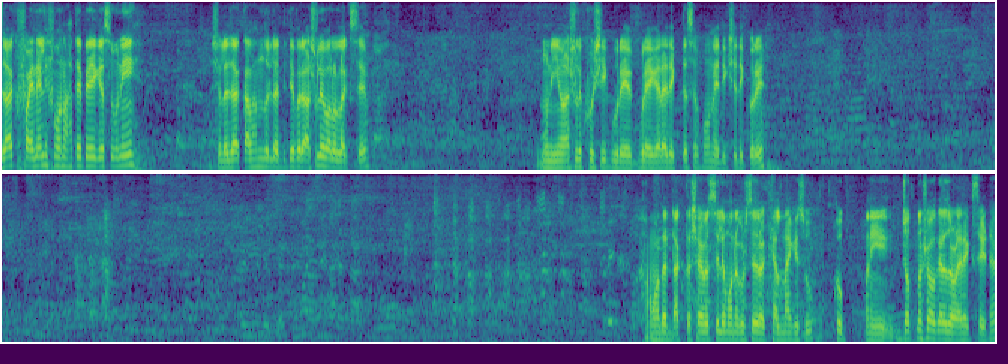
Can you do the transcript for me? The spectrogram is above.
যাক ফাইনালি ফোন হাতে পেয়ে গেছে উনি। আসলে যাক, আলহামদুলিল্লাহ দিতে পারে আসলে ভালো লাগছে। উনিও আসলে খুশি, ঘুরে ঘুরে গেড়ে দেখতেছে ফোন এদিক সেদিক করে। আমাদের ডাক্তার সাহেবের ছেলে মনে করছে খেলনা কিছু। খুব মানে যত্ন সহকারে জড়ায় রাখছে এটা।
